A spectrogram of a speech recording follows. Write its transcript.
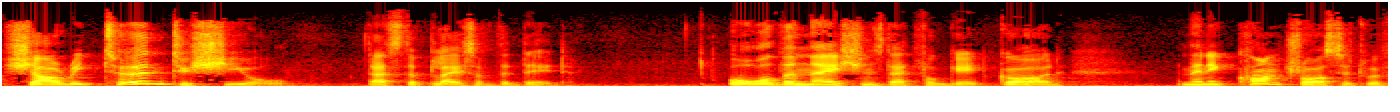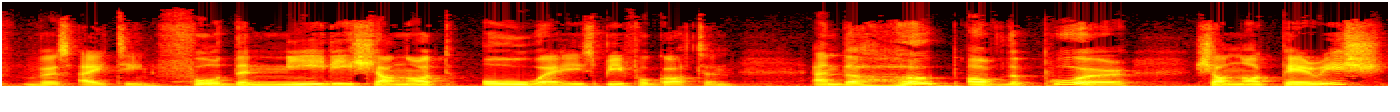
shall return to Sheol. That's the place of the dead. All the nations that forget God. And then he contrasts it with verse 18 For the needy shall not always be forgotten, and the hope of the poor shall not perish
